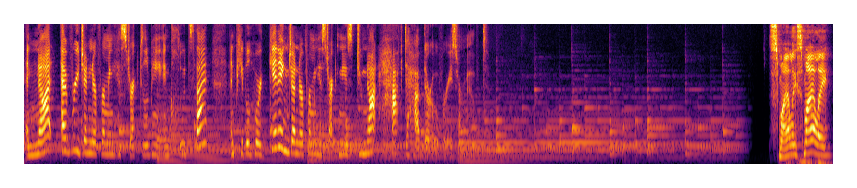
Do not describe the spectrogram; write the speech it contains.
And not every gender affirming hysterectomy includes that, and people who are getting gender affirming hysterectomies do not have to have their ovaries removed. Smiley, smiley.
